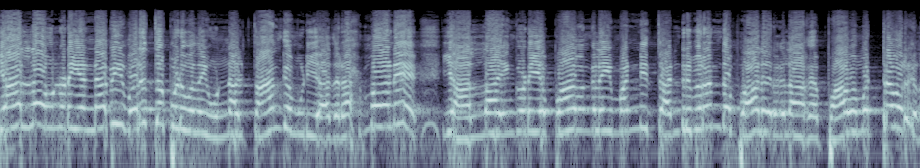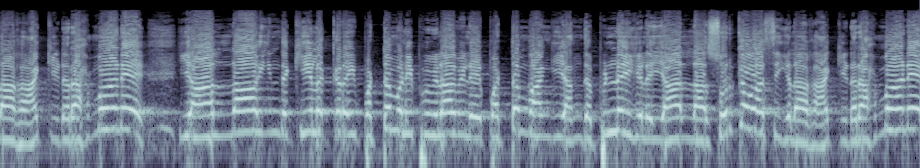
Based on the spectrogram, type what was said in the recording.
யா அல்லாஹ் உன்னுடைய நபி வருத்தப்படுவதை உன்னால் தாங்க முடியாது. ரஹ்மானே யா அல்லாஹ் எங்களுடைய பாவங்களை மன்னித்து அன்று பிறந்த பாலர்களாக பாவமற்றவர்களாக ஆக்கிட. ரஹ்மானே யா அல்லாஹ் இந்த கீழக்கரை பட்டமளிப்பு விழாவிலே பட்டம் வாங்கி அந்த பிள்ளைகளை யா அல்லாஹ் சொர்க்கவாசிகளாக ஆக்கிட. ரஹ்மானே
